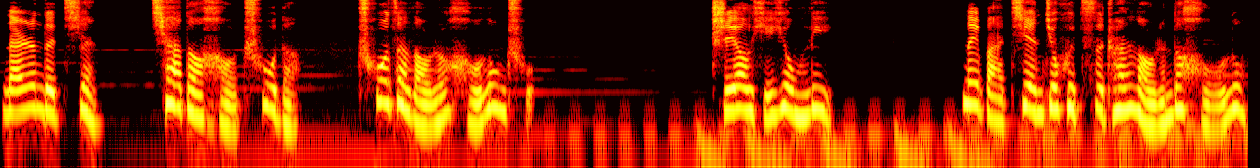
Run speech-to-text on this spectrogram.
男人的剑恰到好处的戳在老人喉咙处，只要一用力，那把剑就会刺穿老人的喉咙。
